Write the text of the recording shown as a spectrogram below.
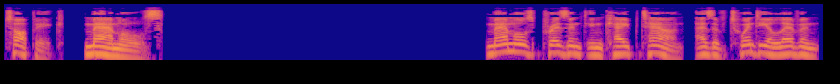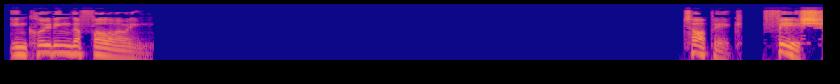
Topic: Mammals. Mammals present in Cape Town, as of 2011, including the following. Topic: Fish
